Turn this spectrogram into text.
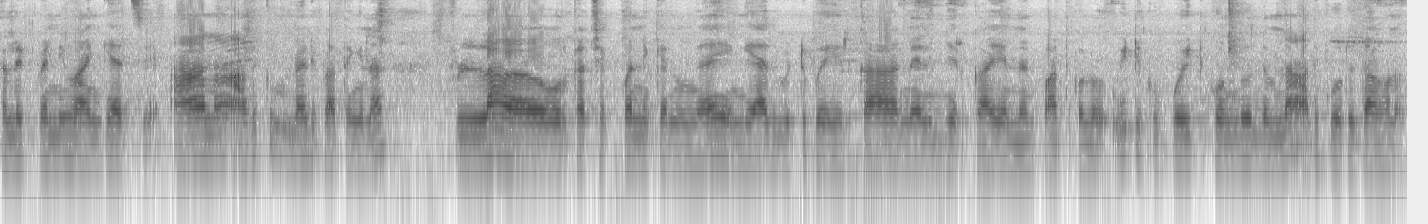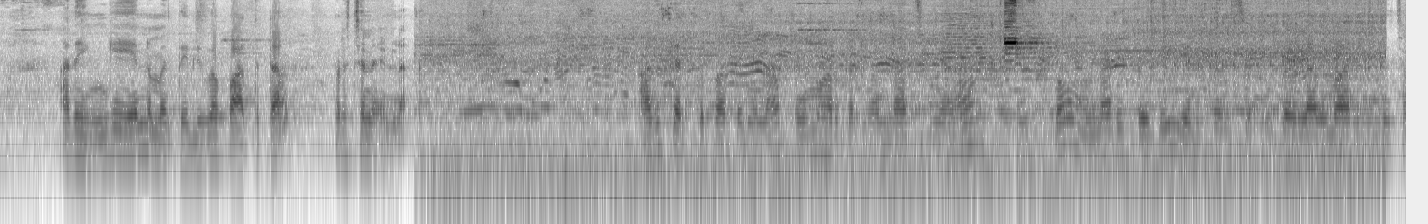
செலக்ட் பண்ணி வாங்கியாச்சு. ஆனால் அதுக்கு முன்னாடி பார்த்தீங்கன்னா ஃபுல்லாக ஒருக்கா செக் பண்ணிக்கணுங்க. எங்கேயாவது விட்டு போயிருக்கா நெளிஞ்சிருக்கா என்னன்னு பார்த்துக்கணும் வீட்டுக்கு போயிட்டு கொண்டு வந்தோம்னா அதுக்கு ஒரு இதாகணும் அதை இங்கேயே நம்ம தெளிவாக பார்த்துட்டா பிரச்சனை இல்லை. அதுக்கடுத்து பார்த்தீங்கன்னா பூ மார்க்கெட் வந்தாச்சுங்க. கூட்டம் முன்னாடி போயிட்டு என்ட்ரன்ஸு கூட்டம் இல்லாத மாதிரி இருந்துச்சு.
